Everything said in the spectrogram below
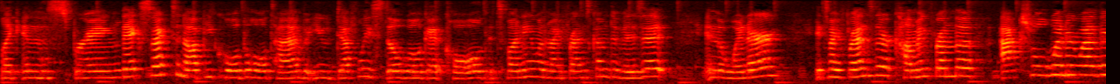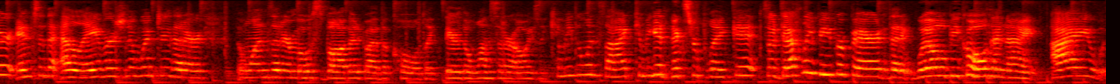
like in the spring. They expect to not be cold the whole time but you definitely still will get cold. It's funny when my friends come to visit in the winter It's my friends that are coming from the actual winter weather into the LA version of winter that are the ones that are most bothered by the cold. Like they're the ones that are always like, can we go inside? Can we get an extra blanket? So definitely be prepared that it will be cold at night. I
